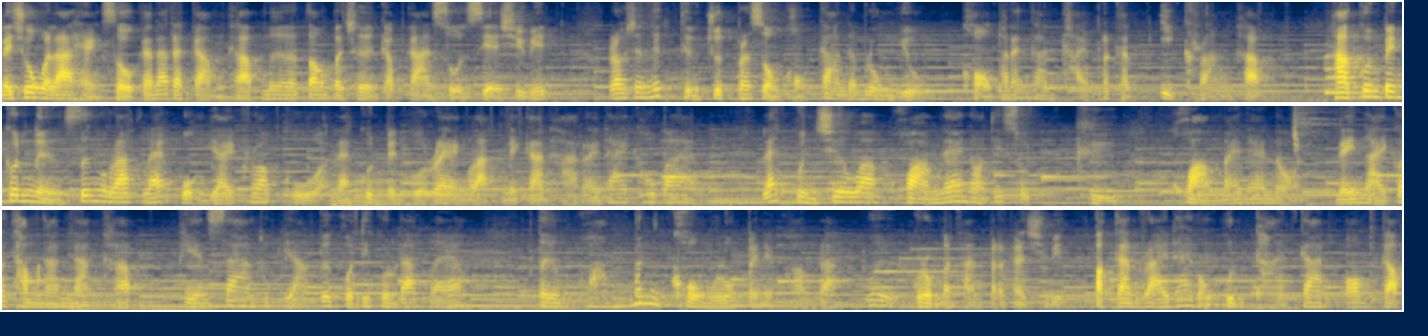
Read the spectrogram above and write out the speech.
ในช่วงเวลาแห่งโศกนาฏกรรมครับเมื่อต้องเผชิญกับการสูญเสียชีวิต เราจะนึกถึงจุดประสงค์ของการดำรงอยู่ของพนักงานขายประกันอีกครั้งครับ หากคุณเป็นคนหนึ่งซึ่งรักและห่วงใยครอบครัว และคุณเป็นหัวแรงหลักในการหารายได้เข้าบ้าน และคุณเชื่อว่าความแน่นอนที่สุดคือความไม่แน่นอน ไหนๆก็ทำงานหนักครับ เพียรสร้างทุกอย่างเพื่อคนที่คุณรักแล้ว เติมความมั่นคงลงไปในความรักด้วยกรมธรรม์ประกันชีวิต ประกันรายได้ของคุณผ่านการออมกับ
